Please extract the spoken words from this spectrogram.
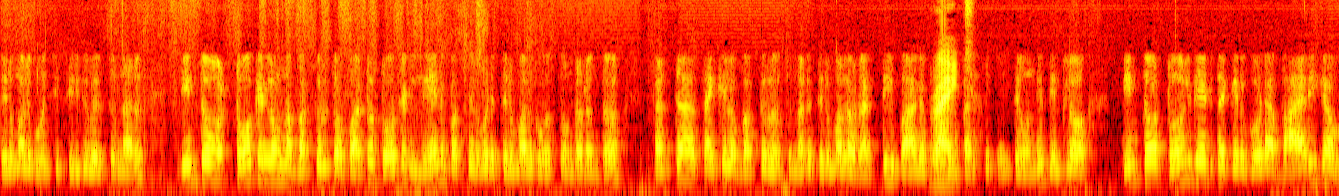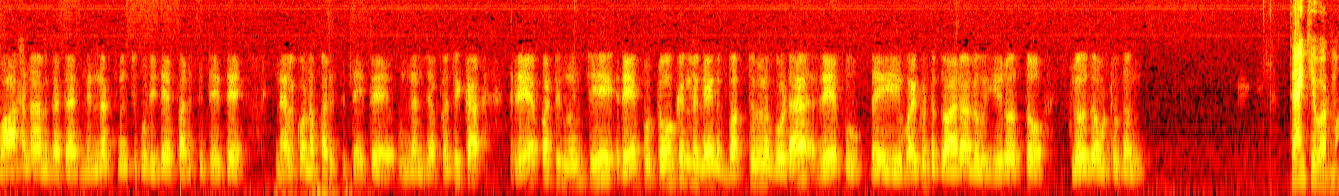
తిరుమలకు వచ్చి తిరిగి వెళ్తున్నారు. దీంతో టోకెన్లు ఉన్న భక్తులతో పాటు టోకెన్ లేని భక్తులు కూడా తిరుమలకు వస్తుండడంతో పెద్ద సంఖ్యలో భక్తులు వస్తున్నారు. తిరుమలలో రద్దీ బాగా. పరిస్థితి అయితే ఉంది. దీంట్లో దీంతో టోల్ గేట్ దగ్గర కూడా భారీగా వాహనాలు గత నిన్నటి నుంచి కూడా ఇదే పరిస్థితి అయితే నెలకొన్న పరిస్థితి అయితే ఉందని చెప్పచ్చు. ఇక రేపటి నుంచి రేపు టోకెన్లు లేని భక్తులను కూడా రేపు ఈ వైకుంఠ ద్వారాలు ఈ రోజుతో క్లోజ్ అవుతుందని థ్యాంక్ యూ వర్మ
